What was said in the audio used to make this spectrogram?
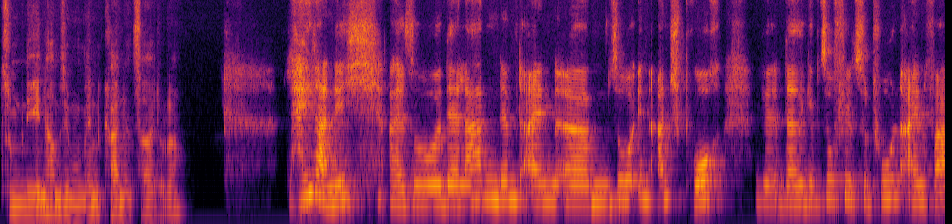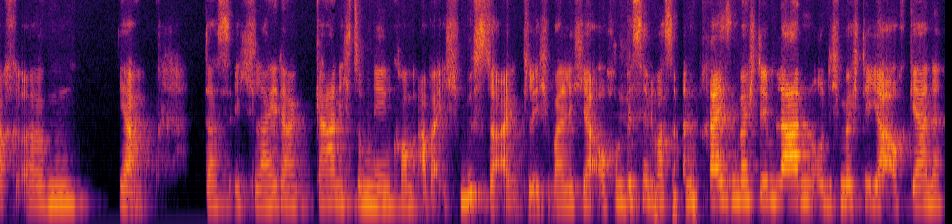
Zum Nähen haben Sie im Moment keine Zeit, oder? Leider nicht. Also der Laden nimmt einen ähm, so in Anspruch. Da gibt es so viel zu tun, einfach, ähm, ja, dass ich leider gar nicht zum Nähen komme. Aber ich müsste eigentlich, weil ich ja auch ein bisschen was anpreisen möchte im Laden und ich möchte ja auch gerne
